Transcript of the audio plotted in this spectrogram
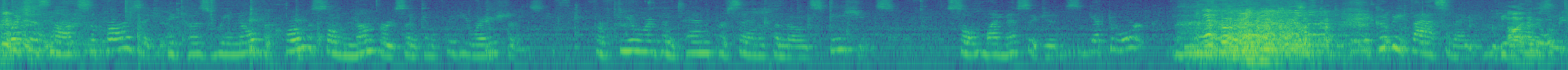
which is not surprising, because we know the chromosome numbers and configurations for fewer than ten percent of the known species. So my message is, get to work. It could be fascinating, Oh, I think it would be.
